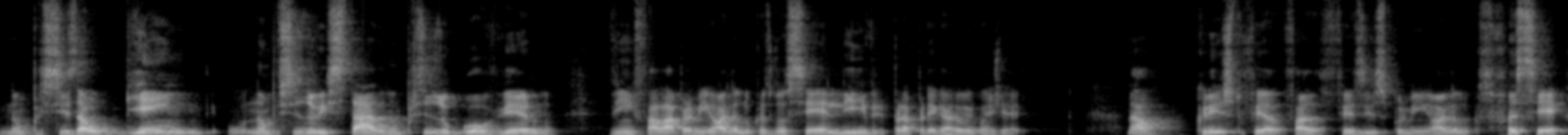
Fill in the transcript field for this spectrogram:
Não precisa alguém, não precisa o Estado, não precisa o governo vir falar para mim, olha, Lucas, você é livre para pregar o Evangelho. Não, Cristo fez isso por mim. Olha, Lucas, você,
